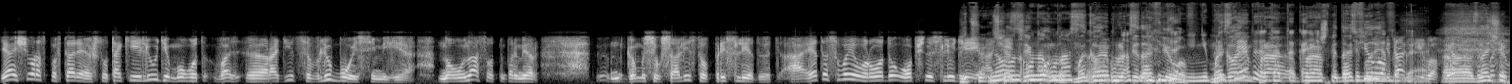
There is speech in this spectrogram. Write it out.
Я еще раз повторяю, что такие люди могут э, родиться в любой семье. Но у нас, вот, например, гомосексуалистов преследуют. А это это своего рода общность людей. Причем, ну, он, секунду. Он, у нас, Мы говорим про педофилов. Не, не Мы говорим про, это, конечно, про педофилов. педофилов. А, значит,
